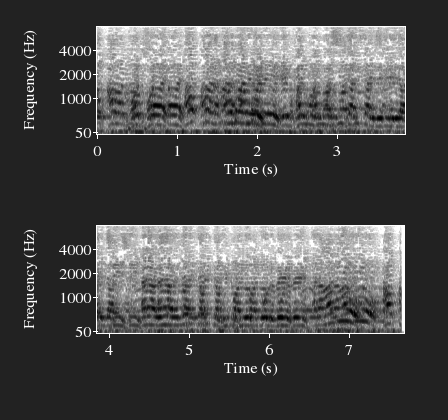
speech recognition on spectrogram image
আপনার ভরসায় আপনার আমানে এই ভাই মাসি কাছে রেখে যাচ্ছি হ্যাঁ, আল্লাহ আপনাকে হেফাজত করবে আর আমিও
